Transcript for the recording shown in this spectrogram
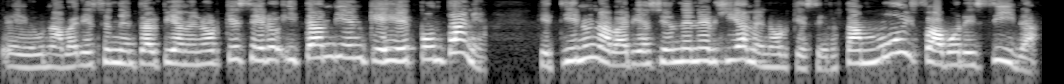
eh, una variación de entalpía menor que cero y también que es espontánea, que tiene una variación de energía menor que cero. Está muy favorecida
